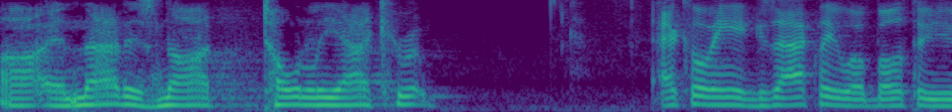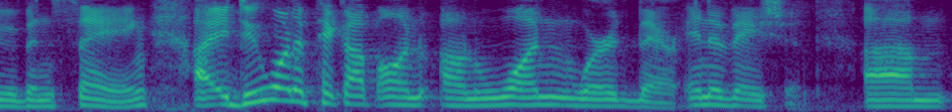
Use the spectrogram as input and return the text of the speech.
and that is not totally accurate echoing exactly what both of you have been saying. I do want to pick up on, on one word there, innovation. Um,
